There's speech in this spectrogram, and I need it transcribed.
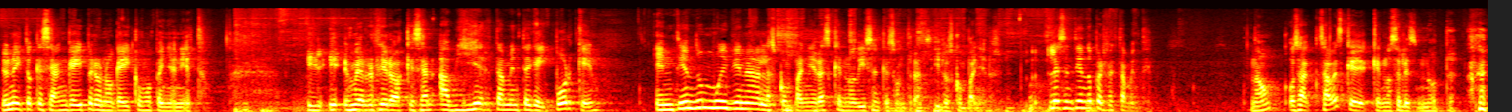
yo necesito que sean gay, pero no gay como Peña Nieto. Y, me refiero a que sean abiertamente gay, porque entiendo muy bien a las compañeras que no dicen que son trans y los compañeros les entiendo perfectamente. No, o sea, sabes que, no se les nota.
